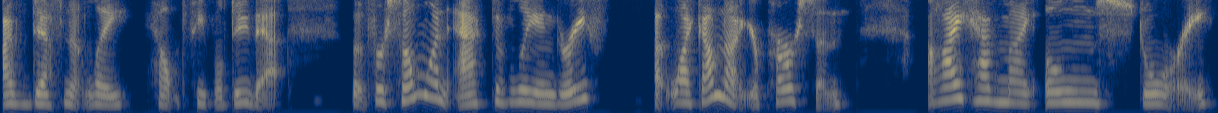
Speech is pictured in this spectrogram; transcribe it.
I've definitely helped people do that. But for someone actively in grief, uh, like I'm not your person, I have my own story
